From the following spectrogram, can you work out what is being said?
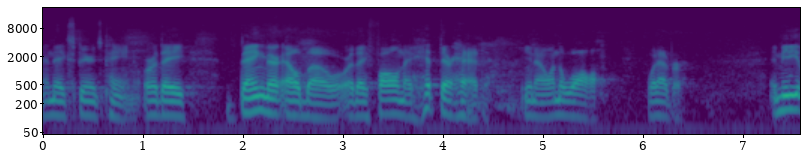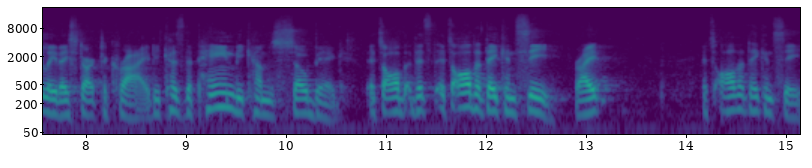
and they experience pain, or they bang their elbow, or they fall and they hit their head, you know, on the wall, whatever. Immediately they start to cry because the pain becomes so big. It's all, it's, it's all that they can see, right? It's all that they can see.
